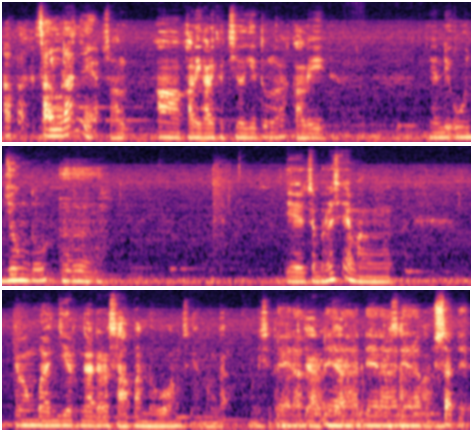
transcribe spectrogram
apa salurannya ya? Sal ah, kali-kali kecil gitulah kali yang di ujung tuh Hmm. ya sebenarnya sih emang emang banjir nggak ada resapan doang sih emang nggak situ daerah daerah daerah, resapan. daerah pusat ya.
